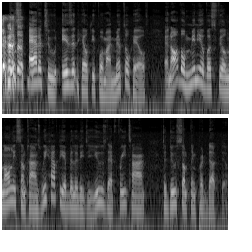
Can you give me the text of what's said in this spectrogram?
this attitude isn't healthy for my mental health. And although many of us feel lonely sometimes, we have the ability to use that free time to do something productive.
